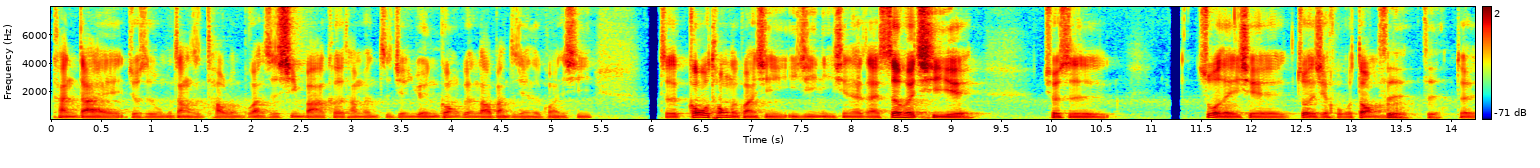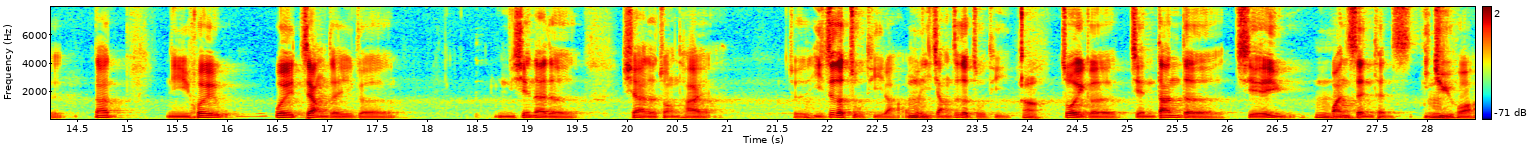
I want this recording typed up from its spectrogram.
看待，就是我们这样子讨论，不管是星巴克他们之间员工跟老板之间的关系，这沟通的关系，以及你现在在社会企业就是做的一些做的一些活动啊，是是，对，那你会为这样的一个你现在的现在的状态，就是以这个主题啦，我们以讲这个主题，嗯。做一个简单的结语、嗯。o n e sentence 一句话，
